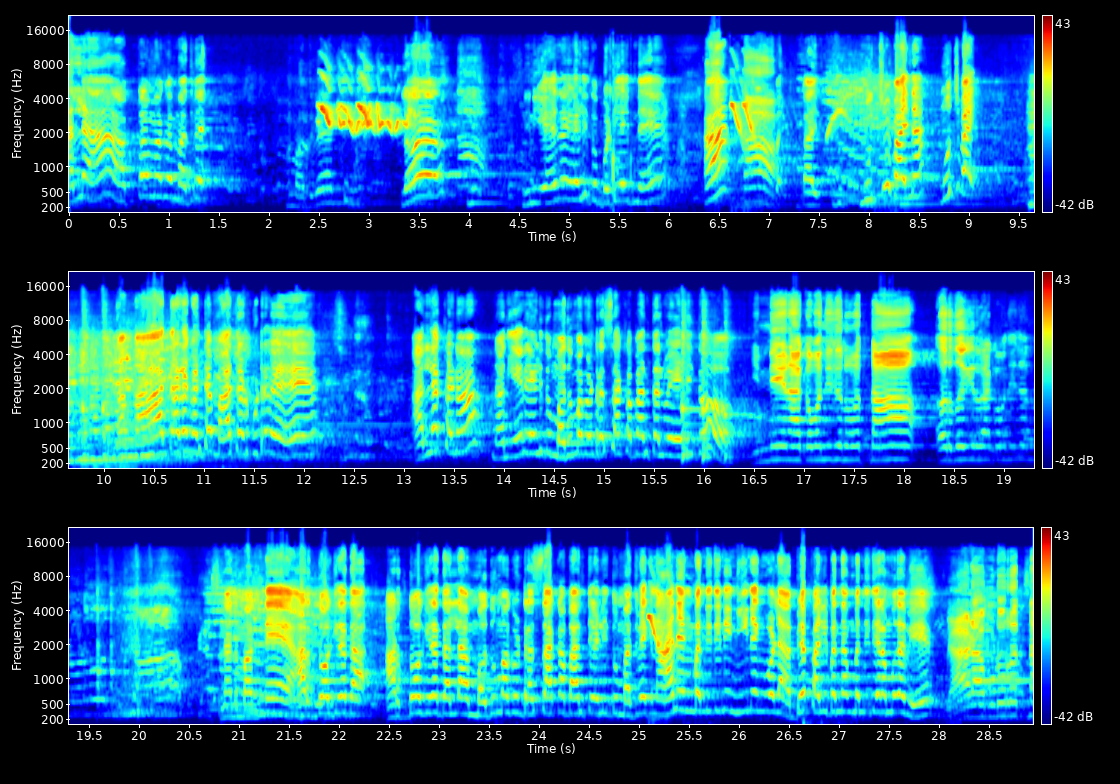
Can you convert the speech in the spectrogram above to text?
ಅಲ್ಲ ಅಪ್ಪ ಮಗ ಮದ್ವೆ. ಮದ್ವೆ ಆಗ್ತೀನಿ ಲೋ ನಿನ್ ಏನೋ ಹೇಳಿದ್ದು ಬಡಿ ಐದ್ನೆ ಮುಚ್ಚು ಬಾಯ್ನ ಮುಚ್ಚು ಬಾಯ್. ನಾ ಮಾತಾಡೋ ಗಂಟೆ ಮಾತಾಡ್ಬಿಟ್ರೆ. ಅಲ್ಲ ಕಣ ನಾನು ಏನ್ ಹೇಳಿದ್ದು ಮದುಮಗ ಡ್ರೆಸ್ ಹಾಕಬ ಅಂತಲ್ವ ಹೇಳಿದ್ದು? ಇನ್ನೇನ್ ಹಾಕ ಬಂದಿದ್ದೇನೆ ರತ್ನ ಅರ್ಧೋಗಿರ್ ಹಾಕ ಬಂದಿದ್ದೇನೆ ನೋಡು. ನನ್ನ ಮಗನೇ ಅರ್ಧೋಗಿರೋದ ಅರ್ಧೋಗಿರೋದಲ್ಲ ಮದುಮಗನ್ ಡ್ರೆಸ್ ಹಾಕಬ ಅಂತ ಹೇಳಿದ್ದು ಮದ್ವೆಗೆ ನಾನು ಹೆಂಗ್ ಬಂದಿದ್ದೀನಿ? ನೀನ್ ಹೆಂಗ್ ಒಳ್ಳೆ ಅಬ್ಬೆ ಪಾಲಿ ಬಂದಂಗ್ ಬಂದಿದ್ದೀರ ಮುದವಿ? ಬೇಡ ಬಿಡು ರತ್ನ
